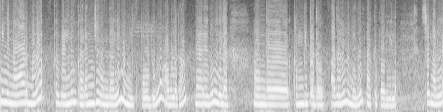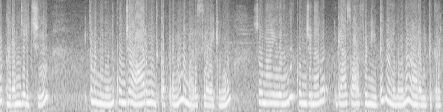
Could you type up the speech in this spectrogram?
நீங்கள் நார்மலாக வெள்ளம் கரைஞ்சி வந்தாலே நம்மளுக்கு போதும். அவ்வளோதான் வேற எதுவும் இதில் அந்த கம்பி பதம் அதெல்லாம் நம்ம எதுவும் பார்க்க தேவையில்லை. ஸோ நல்லா கரைஞ்சிருச்சு. இப்போ நம்ம இதை வந்து கொஞ்சம் ஆறுனதுக்கு அப்புறம் தான் நம்ம அரிசி அரைக்கணும். ஸோ நான் இதை வந்து கொஞ்ச நேரம் கேஸ் ஆஃப் பண்ணிட்டு நான் இதை வந்து ஆற விட்டுக்கிறேன்.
